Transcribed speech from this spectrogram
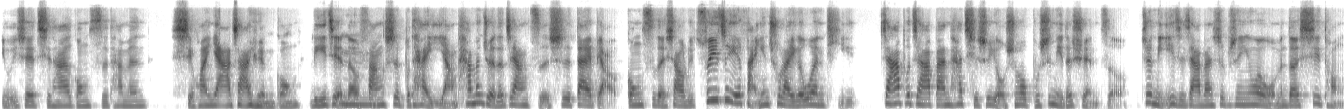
有一些其他的公司，他们喜欢压榨员工，理解的嗯方式不太一样。他们觉得这样子是代表公司的效率，所以这也反映出来一个问题：加不加班，它其实有时候不是你的选择。就你一直加班，是不是因为我们的系统、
